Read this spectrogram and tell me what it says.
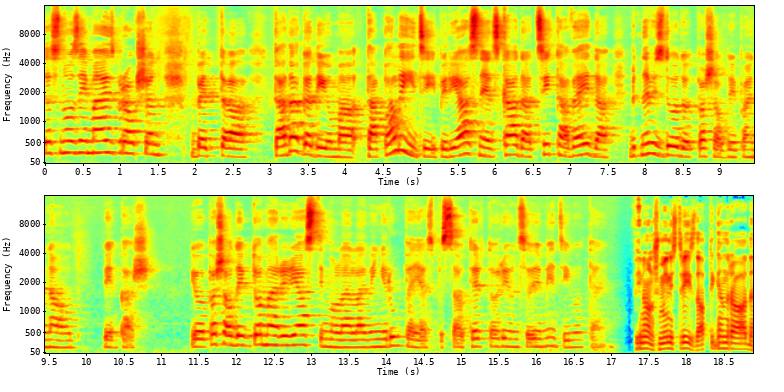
tas nozīmē aizbraukšanu, bet tādā gadījumā tā palīdzība ir jāsniedz kādā citā veidā, bet nevis dodot pašvaldībai naudu vienkārši. Jo pašvaldība tomēr ir jāstimulē, lai viņi rūpējas par savu teritoriju un saviem iedzīvotājiem. Finanšu ministrijas dati gan rāda,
